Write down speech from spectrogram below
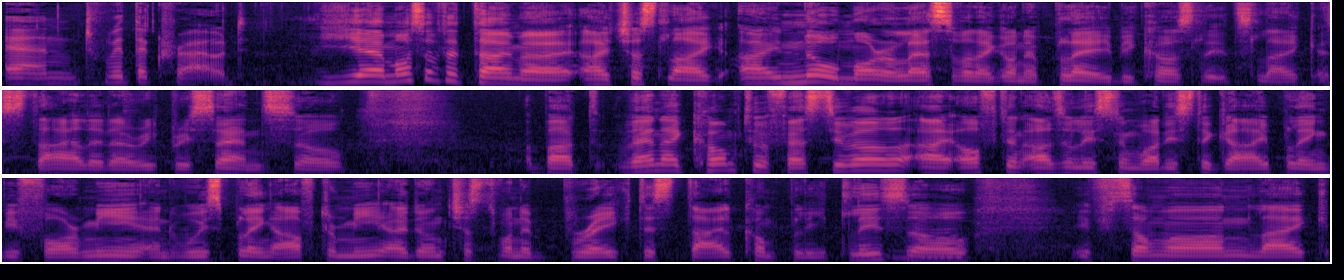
and with the crowd? Yeah, most of the time I, I just like I know more or less what I'm gonna play because it's like a style that I represent. So, but when I come to a festival, I often also listen what is the guy playing before me and who is playing after me. I don't just want to break the style completely. So, mm-hmm. If someone like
